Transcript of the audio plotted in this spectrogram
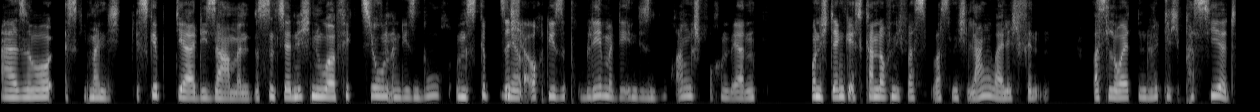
also es, ich meine, es gibt ja die Samen. Das sind ja nicht nur Fiktion in diesem Buch. Und es gibt sicher Ja. auch diese Probleme, die in diesem Buch angesprochen werden. Und ich denke, ich kann doch nicht was, was nicht langweilig finden, was Leuten wirklich passiert.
